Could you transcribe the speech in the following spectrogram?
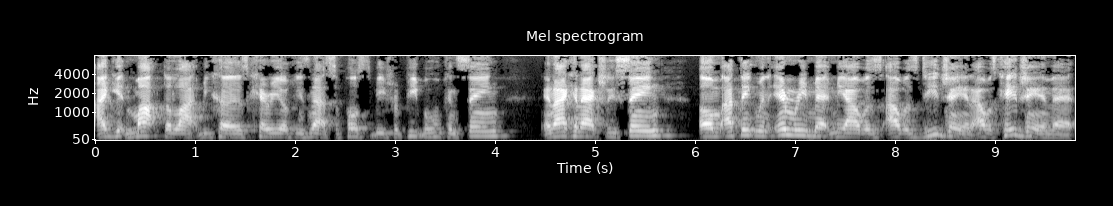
I get mocked a lot because karaoke is not supposed to be for people who can sing, and I can actually sing. Um, I think when Emory met me, I was I was DJing, I was KJing that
